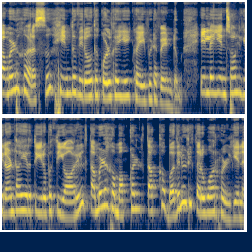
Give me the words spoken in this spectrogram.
தமிழக அரசு இந்து விரோத கொள்கையை கைவிட வேண்டும். இல்லை என்றால் இரண்டாயிரத்தி இருபத்தி ஆறில் தமிழக மக்கள் தக்க பதிலடி தருவார்கள் என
